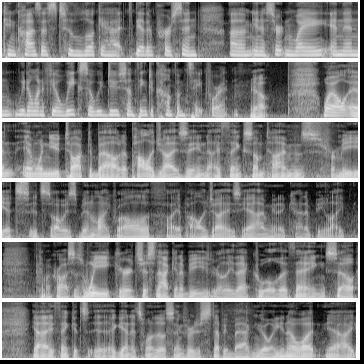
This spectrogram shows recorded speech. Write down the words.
can cause us to look at the other person um, in a certain way, and then we don't want to feel weak, so we do something to compensate for it. Yeah. Well, and and when you talked about apologizing, I think sometimes for me, it's it's always been like, well, if I apologize, yeah, I'm going to kind of be like come across as weak or it's just not going to be really that cool of a thing. So, yeah, I think it's again, it's one of those things where just stepping back and going, you know what? Yeah, I,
